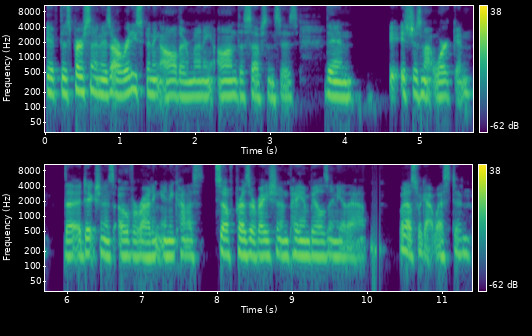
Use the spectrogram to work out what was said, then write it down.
if this person is already spending all their money on the substances, then it's just not working. The addiction is overriding any kind of self preservation, paying bills, any of that. What else we got, Weston?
